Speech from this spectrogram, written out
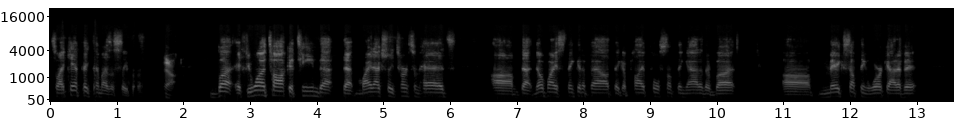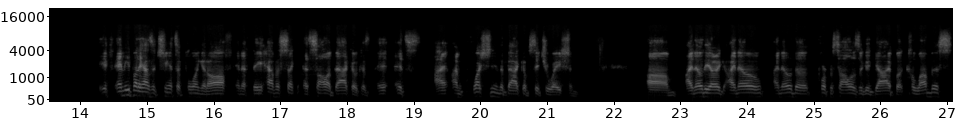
so I can't pick them as a sleeper. Yeah. But if you want to talk a team that that might actually turn some heads, um, that nobody's thinking about, they could probably pull something out of their butt, uh, make something work out of it. If anybody has a chance of pulling it off, and if they have a second, a solid backup, because it, it's I, I'm questioning the backup situation. Um, I know the other, I know, I know the Korpisalo is a good guy, but Columbus,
